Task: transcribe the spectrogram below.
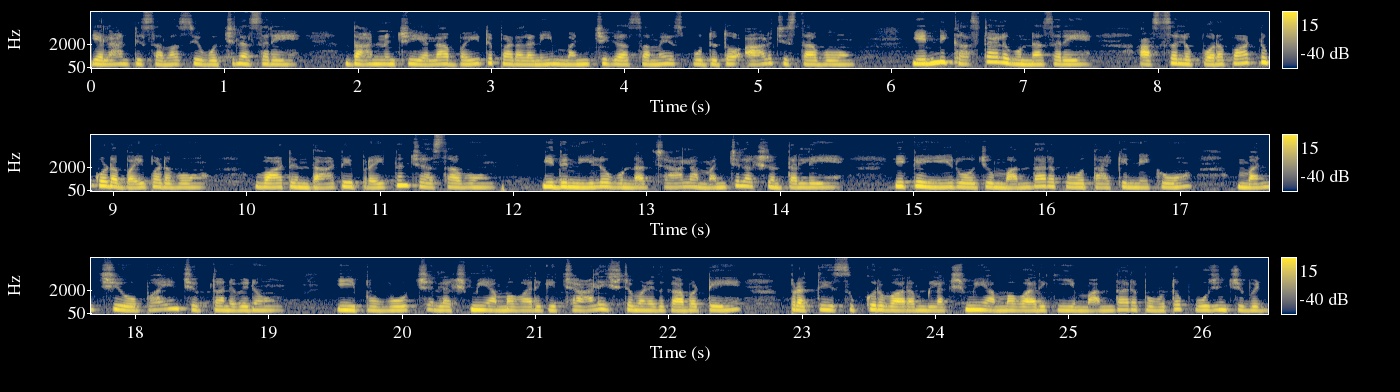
ఎలాంటి సమస్య వచ్చినా సరే దాని నుంచి ఎలా బయటపడాలని మంచిగా సమయస్ఫూర్తితో ఆలోచిస్తావు. ఎన్ని కష్టాలు ఉన్నా సరే అస్సలు పొరపాటును కూడా భయపడవు. వాటిని దాటి ప్రయత్నం చేస్తావు. ఇది నీలో ఉన్న చాలా మంచి లక్షణం తల్లి. ఇక ఈరోజు మందార పువ్వు తాకి నీకు మంచి ఉపాయం చెప్తాను విను. ఈ పువ్వు చ- లక్ష్మీ అమ్మవారికి చాలా ఇష్టమైనది కాబట్టి ప్రతి శుక్రవారం లక్ష్మీ అమ్మవారికి ఈ మందార పువ్వుతో పూజించు బిడ్డ.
